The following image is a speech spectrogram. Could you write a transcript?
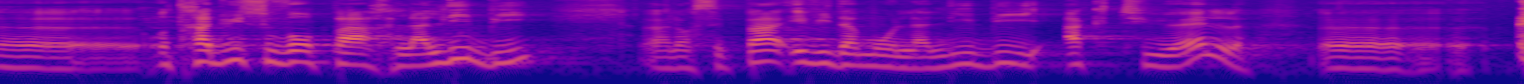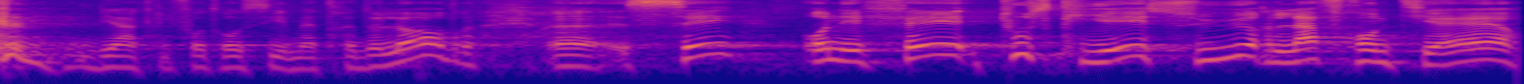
Euh, on traduit souvent par la Libye. Alors, ce n'est pas évidemment la Libye actuelle, euh, bien qu'il faudra aussi mettre de l'ordre. c'est en effet tout ce qui est sur la frontière,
